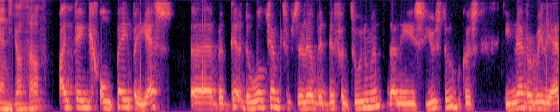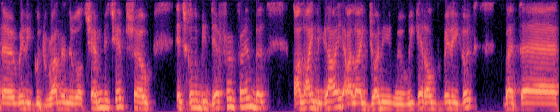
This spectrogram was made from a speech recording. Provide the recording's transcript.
and yourself? I think on paper, yes. Uh, but the, the World Championship is a little bit different tournament than he's used to because he never really had a really good run in the World Championship, so it's going to be different for him. But I like the guy. I like Johnny. We, we get on really good, but uh,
